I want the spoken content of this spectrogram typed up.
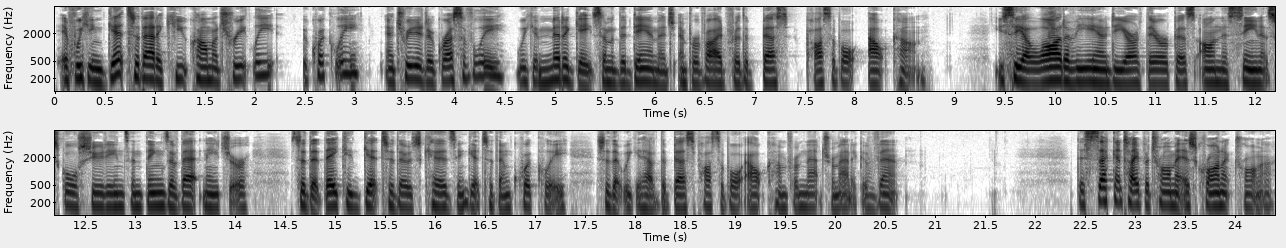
If we can get to that acute trauma quickly, and treat it aggressively, we can mitigate some of the damage and provide for the best possible outcome. You see a lot of EMDR therapists on the scene at school shootings and things of that nature so that they could get to those kids and get to them quickly so that we could have the best possible outcome from that traumatic event. The second type of trauma is chronic trauma.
